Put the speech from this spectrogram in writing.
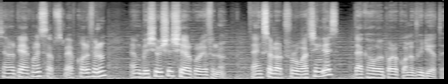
চ্যানেলকে এখনই সাবস্ক্রাইব করে ফেলুন এবং বেশি বেশি শেয়ার করে ফেলুন। Thanks lot for watching guys দেখা হবে পরে কোনো ভিডিওতে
